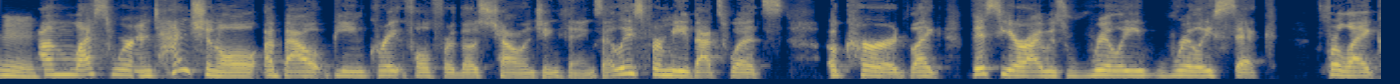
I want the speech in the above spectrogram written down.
Mm. Unless we're intentional about being grateful for those challenging things. At least for me, that's what's occurred. Like this year, I was really, really sick for like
